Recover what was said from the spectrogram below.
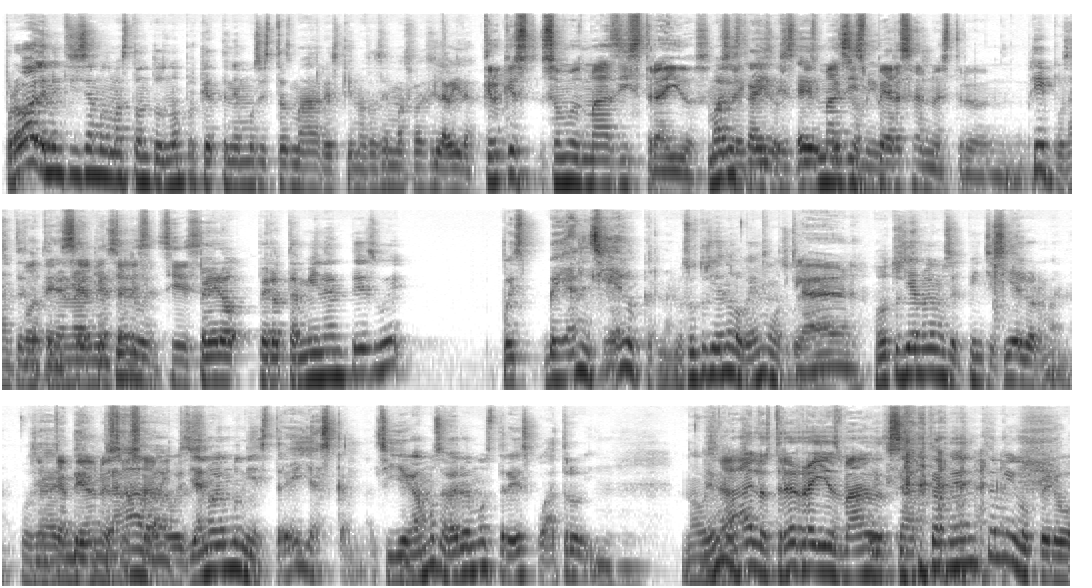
Probablemente sí seamos más tontos, ¿no? Porque tenemos estas madres que nos hacen más fácil la vida. Creo que somos más distraídos. Más distraídos. Es, más dispersa nuestro. Sí, pues antes no tenían nada que hacer, pero, pero también antes, güey, pues veían el cielo, carnal. Nosotros ya no lo vemos. Claro. Nosotros ya no vemos el pinche cielo, hermano. O sea, ya no vemos ni estrellas, carnal. Si llegamos a ver, vemos tres, cuatro y. No vemos. Ah, los tres reyes magos. Exactamente, amigo, pero,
